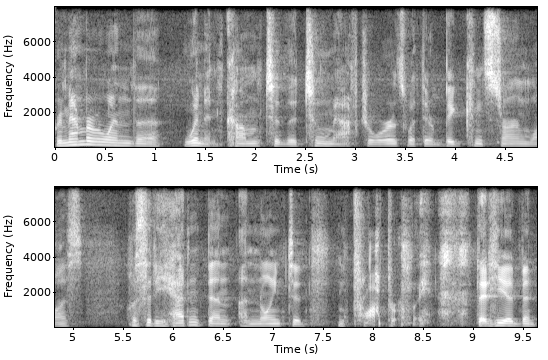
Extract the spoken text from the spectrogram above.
Remember when the women come to the tomb afterwards, what their big concern was? was that he hadn't been anointed properly, that he had been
